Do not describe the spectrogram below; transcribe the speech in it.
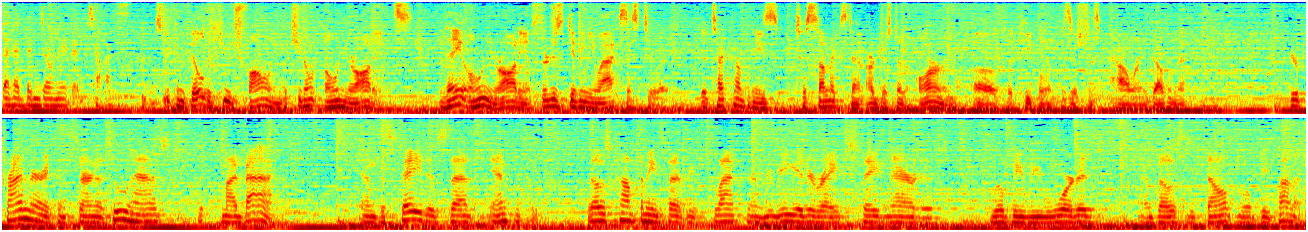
that had been donated to us. So you can build a huge following, but you don't own your audience. They own your audience, they're just giving you access to it. The tech companies, to some extent, are just an arm of the people in positions of power in government. Your primary concern is who has my back, and the state is that entity. Those companies that reflect and reiterate state narratives will be rewarded, and those that don't will be punished.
